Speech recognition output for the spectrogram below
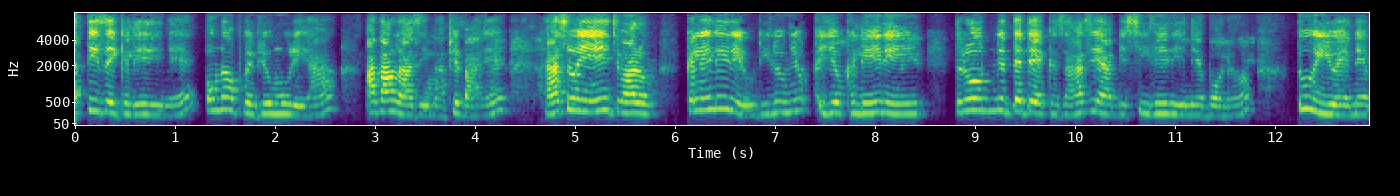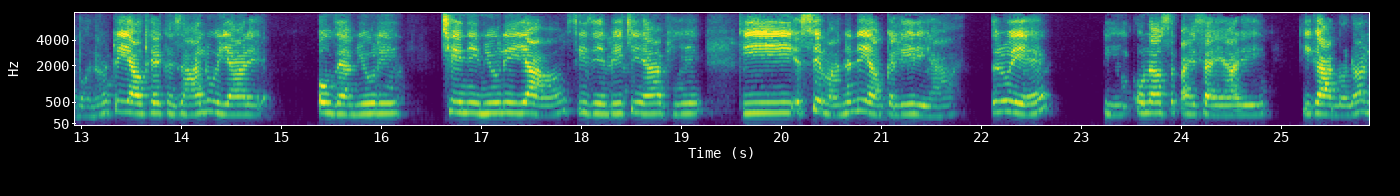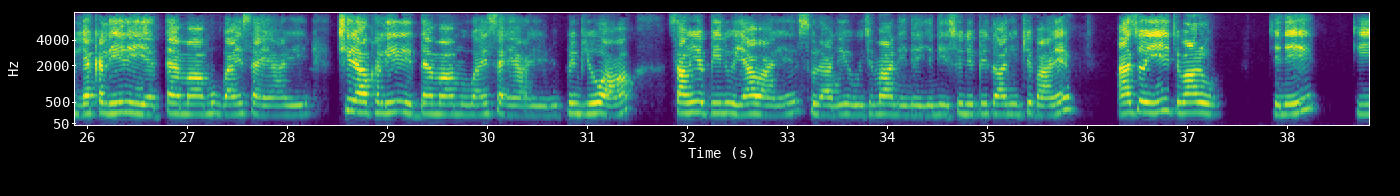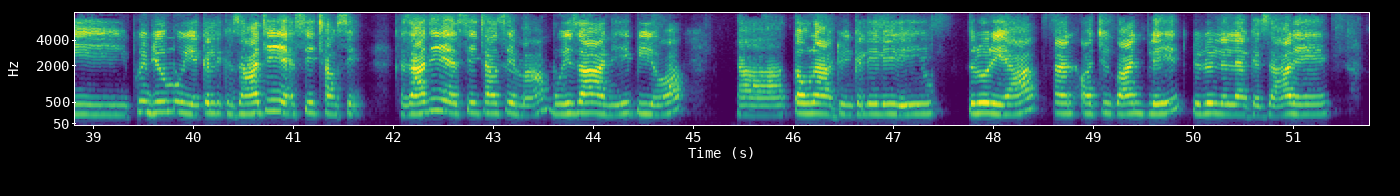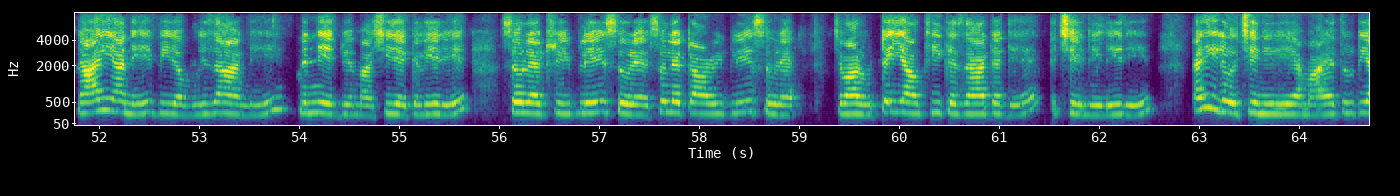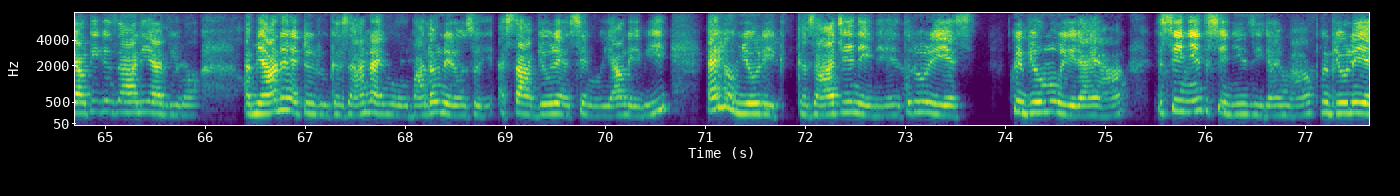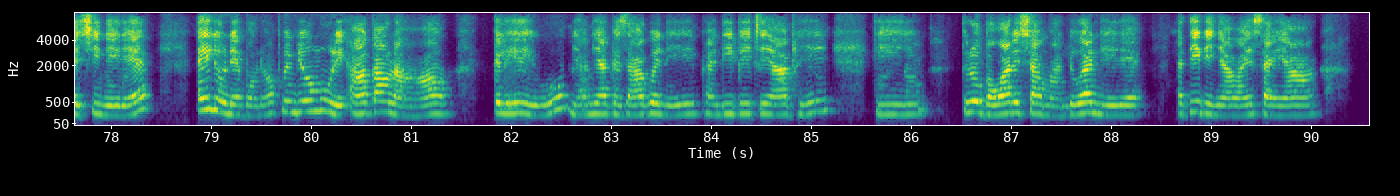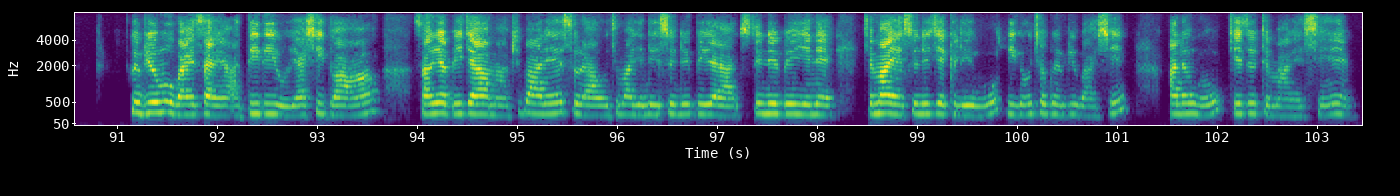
အသိစိတ်ကလေးတွေနဲ့အုံနောက်ဖွံ့ဖြိုးမှုတွေဟာ အကောင်းလာစေမှာဖြစ်ပါတယ်ဒါဆိုရင်ကျမတို့ကလေးလေးတွေကိုဒီလိုမျိုးအယုတ်ကလေးတွေသူတို့နှစ်သက်တဲ့ကစားစရာပစ္စည်းလေးတွေနဲ့ပေါ့နော်သူ့အရွယ်နဲ့ပေါ့နော်တယောက်တည်းကစားလို့ရတဲ့ပုံစံမျိုးလေးခြေနေမျိုးလေးရအောင်စီစဉ်ပေးခြင်းအပြင်ဒီအစ်စ်မှာနှစ်နှစ်ယောက်ကလေးတွေဟာသူတို့ရဲ့ဒီအုံနောက်စပိုင်ဆိုင်ရာတွေဒီကပေါ့နော်လက်ကလေးတွေရဲ့တန်မာမှုပိုင်းဆိုင်ရာတွေခြေထောက်ကလေးတွေတန်မာမှုပိုင်းဆိုင်ရာတွေပြင်ဖြိုးအောင် ဆောင်ရွက်ပေးလို့ရပါတယ်ဆိုတာလေးကိုကျမအနေနဲ့ယနေ့ဆွေးနွေးပေးသွားခြင်းဖြစ်ပါတယ်အဲဆိုရင်ကျမတို့ယနေ့ဒီဖွံ့ဖြိုးမှုရဲ့ကစားခြင်းရဲ့အစိတ်6ဆင့်ကစားခြင်းရဲ့အစိတ်6ဆင့်မှာမွေးစားကနေပြီးတော့ဒါ3လအတွင်းကလေးလေးတွေသူတို့တွေက an occupied play လွတ်လွတ်လပ်လပ်ကစားတယ်။ နောက်အဲ့ဒီကနေပြီးတော့မွေးစားကနေနှစ်နှစ်အတွင်းမှာရှိတဲ့ကလေးတွေ solitary play ဆိုတဲ့ solitary play ဆိုတဲ့ကျမတို့တယောက်ထိကစားတတ်တဲ့အခြေအနေလေးတွေအဲ့ဒီလိုအခြေအနေတွေမှာလည်းသူတယောက်ထိကစားနေရပြီးတော့အများနဲ့အတူတူကစားနိုင်မှုကိုမလုပ်နေတော့ဆိုရင်အစာပြိုးတဲ့အဆင့်ကိုရောက်နေပြီအဲ့လိုမျိုးတွေကစားခြင်းနေနဲ့သူတို့တွေရဲ့ခွင့်ပြုမှုတွေတိုင်းဟာတစ်စင်ချင်းတစ်စင်ချင်းစီတိုင်းမှာဖွံ့ဖြိုးလျက်ရှိနေတယ်အဲ့လိုနဲ့ပေါ့နော်ဖွံ့ဖြိုးမှုတွေအားကောင်းလာအောင် ကလေးတွေကိုများများကစားခွင့်တွေဖန်တီးပေးခြင်းအပြင်ဒီသူတို့ဘဝတစ်လျှောက်မှာလိုအပ်နေတဲ့အသိပညာပိုင်းဆိုင်ရာဖွံ့ဖြိုးမှုပိုင်းဆိုင်ရာအသီးသီးကိုရရှိသွားအောင်ဆောင်ရွက်ပေးကြရမှာဖြစ်ပါတယ်ဆိုတာကိုကျွန်မယနေ့ဆွေးနွေးပေးတာဆွေးနွေးပေးရင်းနဲ့ကျွန်မရဲ့ဆွေးနွေးချက်ကလေးကိုဒီကုန်းချုပ်ခွင့်ပြုပါရှင်အားလုံးကိုကျေးဇူးတင်ပါတယ်ရှင်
